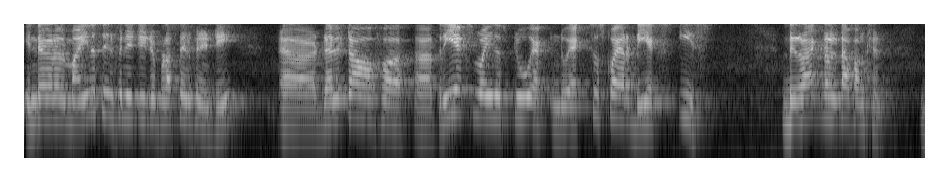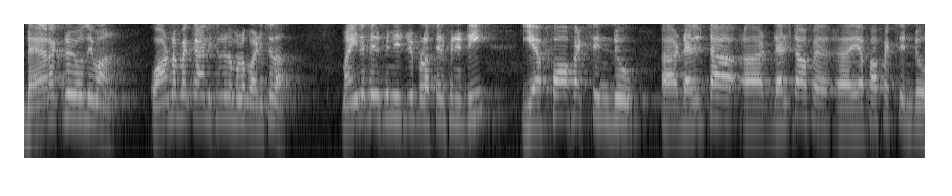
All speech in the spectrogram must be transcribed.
integral minus infinity to plus infinity delta of three X minus two into X square D X is Dirac delta function direct ചോദ്യമാണ്. ക്വാണ്ടം മെക്കാനിക്സിൽ നമ്മൾ പഠിച്ചതാണ് minus infinity plus infinity F of X into delta delta of F of X into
